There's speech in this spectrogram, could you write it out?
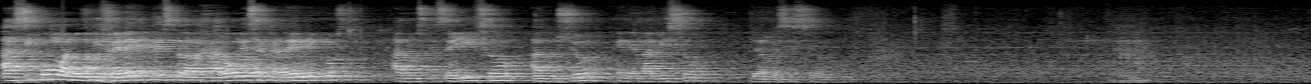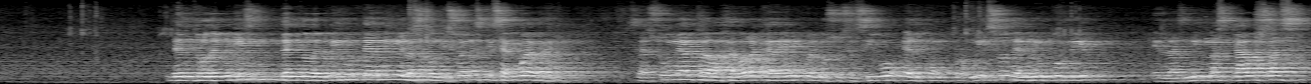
así como a los diferentes trabajadores académicos a los que se hizo alusión en el aviso de rescisión. Dentro del, mismo, dentro del mismo término y las condiciones que se acuerden, se asume al trabajador académico en lo sucesivo el compromiso de no incurrir en las mismas causas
